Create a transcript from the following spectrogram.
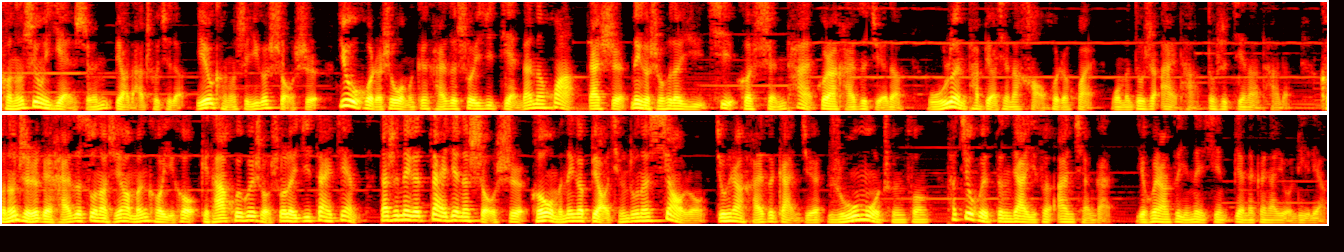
可能是用眼神表达出去的，也有可能是一个手势，又或者是我们跟孩子说一句简单的话，但是那个时候的语气和神态会让孩子觉得，无论他表现的好或者坏，我们都是爱他，都是接纳他的。可能只是给孩子送到学校门口以后，给他挥挥手说了一句再见，但是那个再见的手势和我们那个表情中的笑容，就会让孩子感觉如沐春风，他就会增加一份安全感，也会让自己内心变得更加有力量，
